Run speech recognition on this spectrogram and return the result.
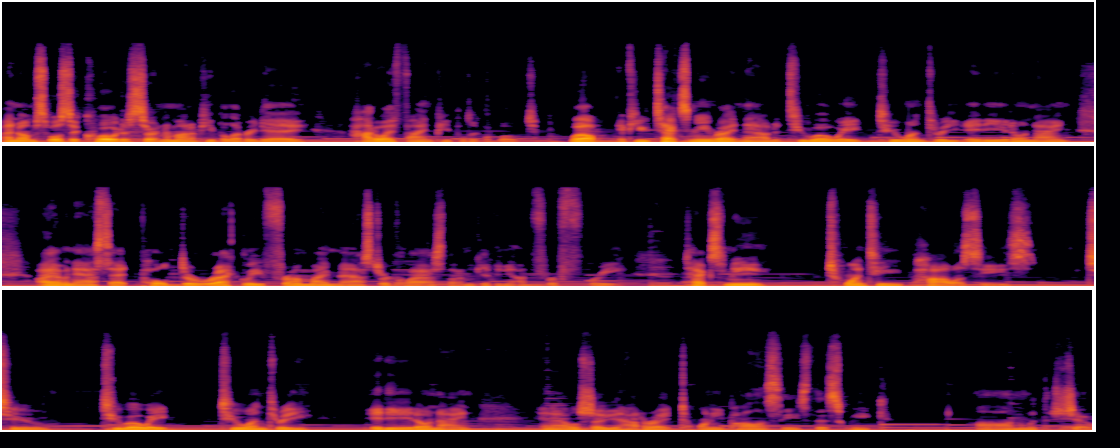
I know I'm supposed to quote a certain amount of people every day. How do I find people to quote? Well, if you text me right now to 208 213 8809, I have an asset pulled directly from my masterclass that I'm giving out for free. Text me 20 policies to 208 213 8809, and I will show you how to write 20 policies this week. On with the show.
